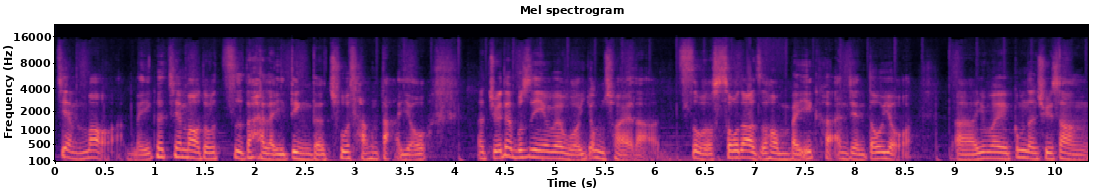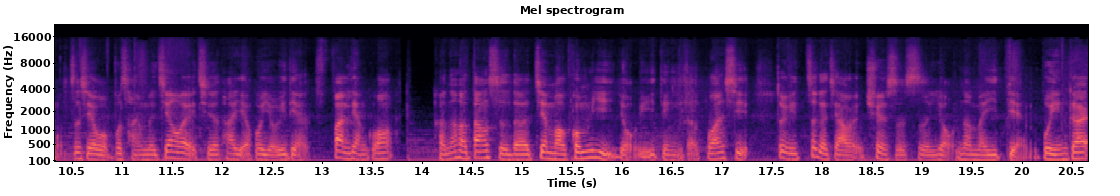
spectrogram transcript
键帽啊，每一个键帽都自带了一定的出厂打油，那绝对不是因为我用出来的，是我收到之后每一颗按键都有啊。呃，因为功能区上这些我不常用的键位，其实它也会有一点泛亮光，可能和当时的键帽工艺有一定的关系。对于这个价位，确实是有那么一点不应该。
